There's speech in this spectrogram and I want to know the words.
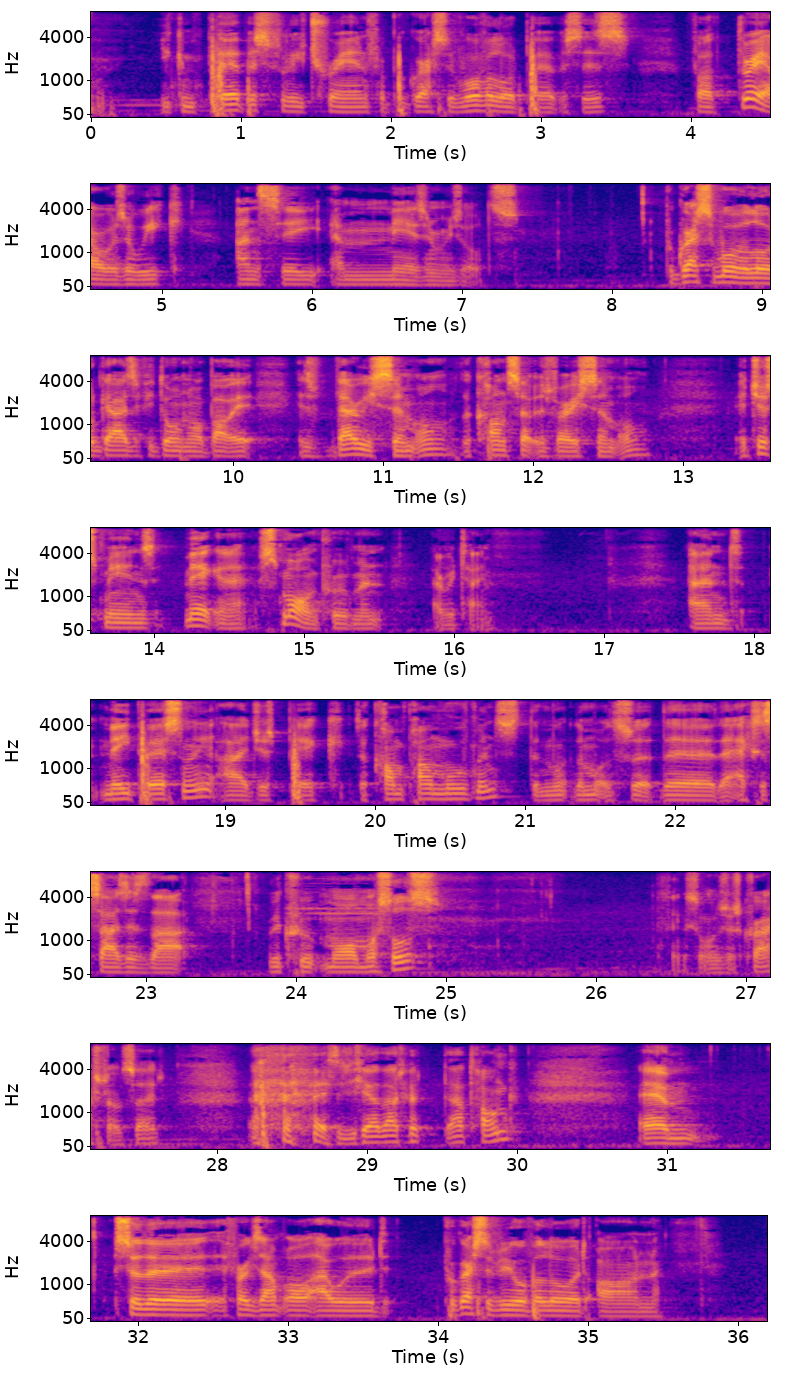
you can purposefully train for progressive overload purposes for three hours a week and see amazing results. Progressive overload, guys, if you don't know about it, is very simple. The concept is very simple. It just means making a small improvement every time. And me personally, I just pick the compound movements, the the the, the exercises that recruit more muscles. I think someone's just crashed outside. Did you hear that that honk? Um, so the for example, I would progressively overload on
